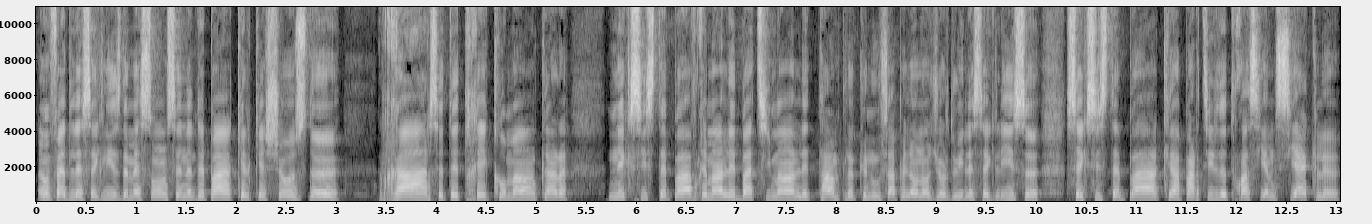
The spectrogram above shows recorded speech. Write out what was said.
En fait, les églises de maison, ce n'était pas quelque chose de rare, c'était très commun car n'existait pas vraiment les bâtiments, les temples que nous appelons aujourd'hui les églises. Ça n'existait pas qu'à partir du IIIe siècle.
